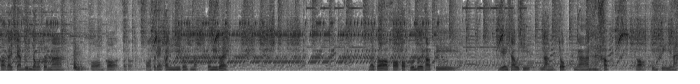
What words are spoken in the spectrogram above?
ก็ได้แชมป์รุ่นเยาวชนมาทองก็ขอแสดงความยินดีตรงตรงนี้ด้วย แล้วก็ขอขอบคุณด้วยครับที่เลี้ยงชาวชิหลังจบงานนะครับ ก็กินฟรีนะ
